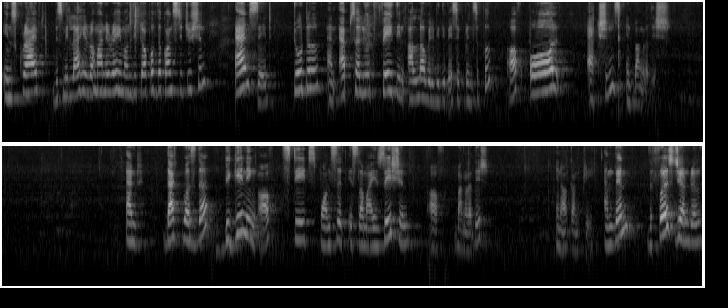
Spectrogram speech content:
inscribed Bismillahir Rahmanir Rahim on the top of the constitution and said, total and absolute faith in Allah will be the basic principle of all actions in Bangladesh. And that was the beginning of state-sponsored Islamization of Bangladesh in our country. And then the first general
